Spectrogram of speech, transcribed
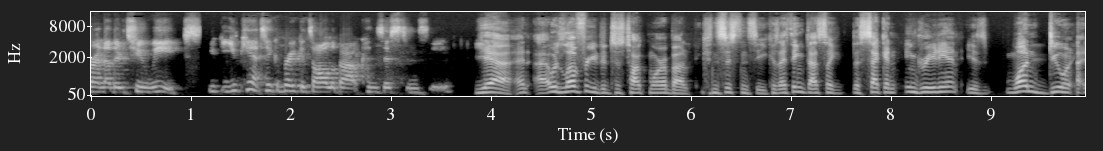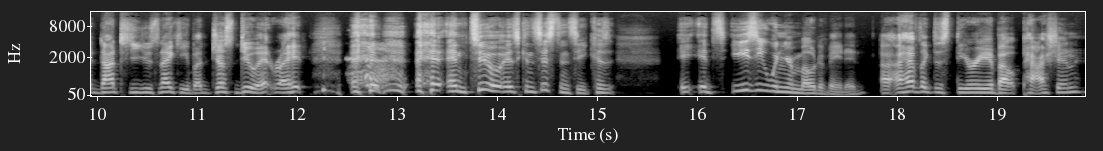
for another two weeks you, you can't take a break it's all about consistency yeah, and I would love for you to just talk more about consistency because I think that's like the second ingredient is one doing not to use Nike but just do it, right? and two is consistency because it's easy when you're motivated. I have like this theory about passion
